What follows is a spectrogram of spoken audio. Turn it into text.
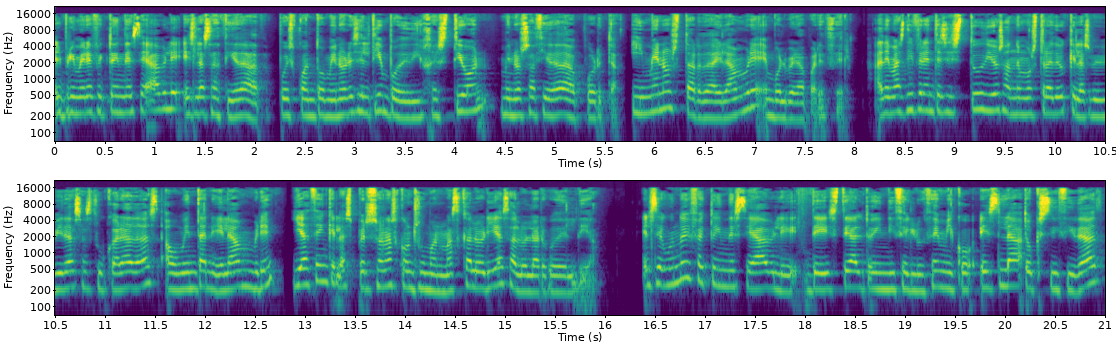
El primer efecto indeseable es la saciedad, pues cuanto menor es el tiempo de digestión, menos saciedad aporta y menos tarda el hambre en volver a aparecer. Además, diferentes estudios han demostrado que las bebidas azucaradas aumentan el hambre y hacen que las personas consuman más calorías a lo largo del día. El segundo efecto indeseable de este alto índice glucémico es la toxicidad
